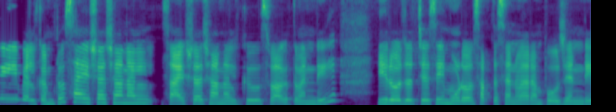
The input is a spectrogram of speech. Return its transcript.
Welcome to Saisha channel. సాయిషా ఛానల్కు స్వాగతం అండి. ఈరోజు వచ్చేసి మూడవ సప్త శనివారం పూజ అండి.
